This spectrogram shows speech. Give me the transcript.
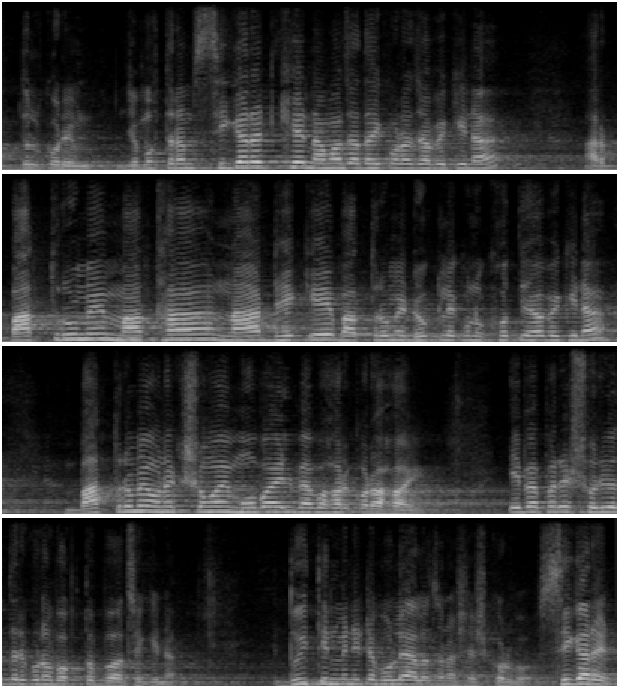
আব্দুল করিম, যে মোহতারাম সিগারেট খেয়ে নামাজ আদায় করা যাবে কি না আর বাথরুমে মাথা না ঢেকে বাথরুমে ঢুকলে কোনো ক্ষতি হবে কি না বাথরুমে অনেক সময় মোবাইল ব্যবহার করা হয়, এ ব্যাপারে শরীয়তের কোনো বক্তব্য আছে কিনা? দুই তিন মিনিটে বলে আলোচনা শেষ করব। সিগারেট,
